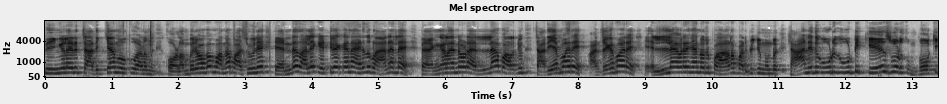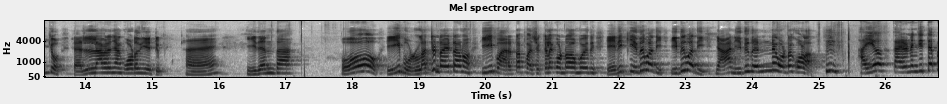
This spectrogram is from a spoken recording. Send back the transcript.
നിങ്ങളെന്നെ ചതിക്കാൻ നോക്കുവാണെന്ന്. കുളമ്പ് രോഗം വന്ന പശുവിനെ എന്റെ തല കെട്ടിവെക്കാനായിരുന്നു പ്ലാനല്ലേ പെങ്ങൾ എന്നോട് എല്ലാം പറഞ്ഞു. ചതിയന്മാരെ വഞ്ചകന്മാരെ എല്ലാവരെയും ഞാൻ ഒരു പാഠം പഠിപ്പിക്കുന്നുണ്ട്. ഞാനിത് കൂടി കൂട്ടി കേസ് കൊടുക്കും. നോക്കിക്കോ. എല്ലാവരെയും ഞാൻ കോടതി കയറ്റും ഏ? ഇതെന്താ? ഓ ഈ ബുള്ളറ്റ് ഉണ്ടായിട്ടാണോ ഈ പരട്ട പശുക്കളെ കൊണ്ടുപോകാൻ പോയത്? എനിക്ക് ഇത് മതി ഇത് മതി. ഞാൻ ഇത് തന്നെ കൊണ്ടുപോകോളാം അയ്യോ കരുണൻ ചിറ്റപ്പ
